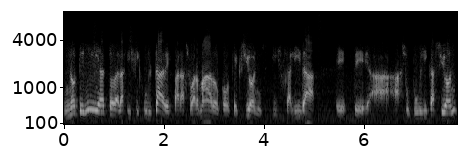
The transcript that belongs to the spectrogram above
no tenía todas las dificultades para su armado, confección y salida este, a, su publicación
